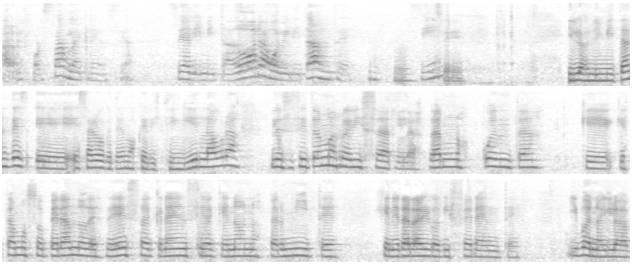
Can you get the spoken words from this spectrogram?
a reforzar la creencia, sea limitadora o habilitante. ¿sí? sí. ¿Y los limitantes eh, es algo que tenemos que distinguir, Laura? Necesitamos revisarlas, darnos cuenta que, que estamos operando desde esa creencia que no nos permite generar algo diferente. Y bueno, y la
